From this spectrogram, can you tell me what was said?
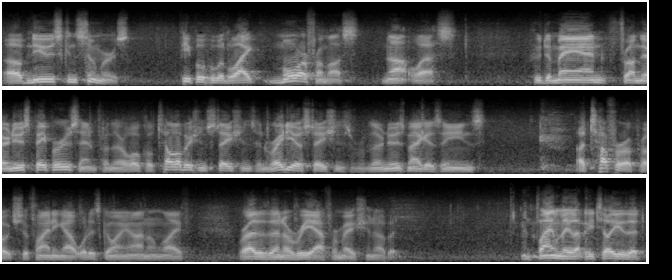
of news consumers, people who would like more from us, not less, who demand from their newspapers and from their local television stations and radio stations and from their news magazines a tougher approach to finding out what is going on in life rather than a reaffirmation of it. And finally, let me tell you that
